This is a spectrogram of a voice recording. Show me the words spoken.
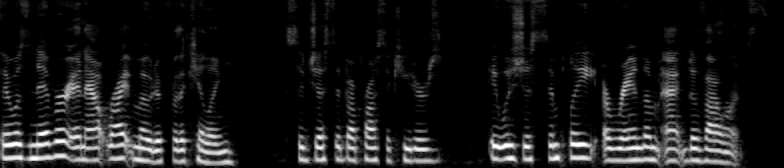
There was never an outright motive for the killing, suggested by prosecutors. It was just simply a random act of violence.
